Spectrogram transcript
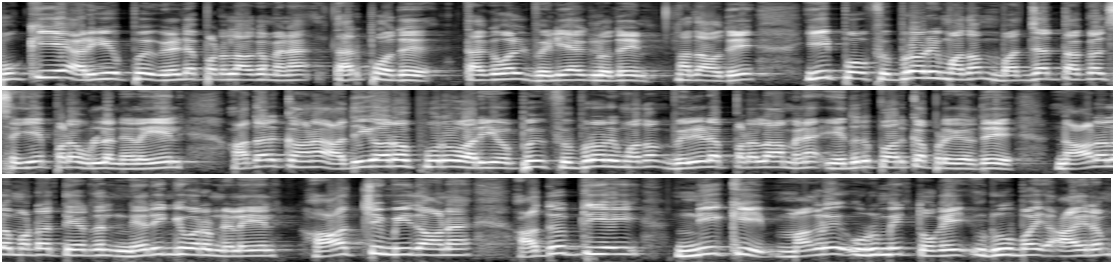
முக்கிய அறிவிப்பு வெளியிடப்படலாகும் என தற்போது தகவல் வெளியாகியுள்ளது. அதாவது இப்போ பிப்ரவரி மாதம் பட்ஜெட் தாக்கல் செய்யப்பட உள்ள நிலையில் அதற்கான அதிகாரப்பூர்வ அறிவிப்பு பிப்ரவரி மாதம் வெளியிடப்படலாம் என எதிர்பார்க்கப்படுகிறது. நாடாளுமன்ற தேர்தல் நெருங்கி வரும் நிலையில் ஆட்சி மீதான அதிருப்தியை நீக்கி மகளிர் உரிமை தொகை ரூபாய் ஆயிரம்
